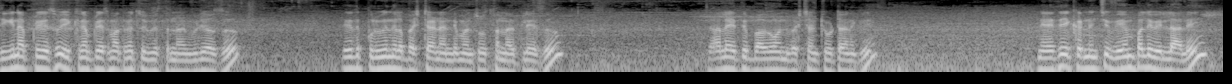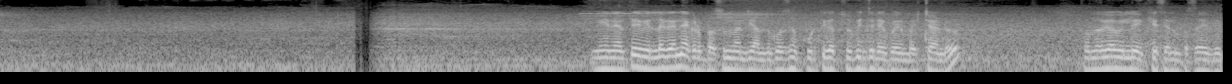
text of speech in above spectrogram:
దిగిన ప్లేసు ఎక్కిన ప్లేస్ మాత్రమే చూపిస్తున్నాను వీడియోస్. ఇదైతే పులివెందుల బస్ స్టాండ్ అండి మనం చూస్తున్న ప్లేసు. చాలా అయితే బాగా ఉంది బస్ స్టాండ్ చూడటానికి. నేనైతే ఇక్కడ నుంచి వేంపల్లి వెళ్ళాలి. నేనైతే వెళ్ళగానే అక్కడ బస్సు ఉందండి అందుకోసం పూర్తిగా చూపించలేకపోయాను బస్ స్టాండ్. తొందరగా వెళ్ళి ఎక్కేసాను బస్ అయితే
